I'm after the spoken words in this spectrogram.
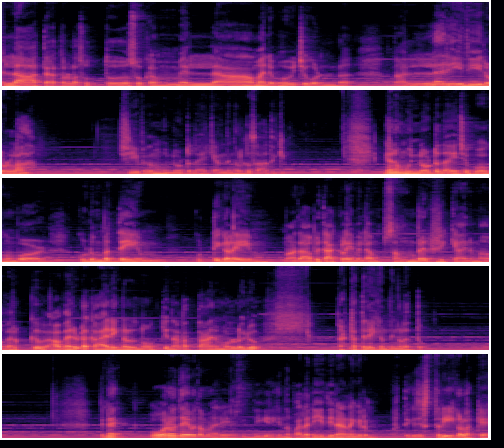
എല്ലാ തരത്തിലുള്ള സ്വത്ത് സുഖം എല്ലാം അനുഭവിച്ചുകൊണ്ട് നല്ല രീതിയിലുള്ള ജീവിതം മുന്നോട്ട് നയിക്കാൻ നിങ്ങൾക്ക് സാധിക്കും. ഇങ്ങനെ മുന്നോട്ട് നയിച്ചു പോകുമ്പോൾ കുടുംബത്തെയും കുട്ടികളെയും മാതാപിതാക്കളെയും എല്ലാം സംരക്ഷിക്കാനും അവർക്ക് അവരുടെ കാര്യങ്ങൾ നോക്കി നടത്താനുമുള്ളൊരു ഘട്ടത്തിലേക്കും നിങ്ങളെത്തും. പിന്നെ ഓരോ ദേവതമാരെയും സിദ്ധീകരിക്കുന്ന പല രീതിയിലാണെങ്കിലും പ്രത്യേകിച്ച് സ്ത്രീകളൊക്കെ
